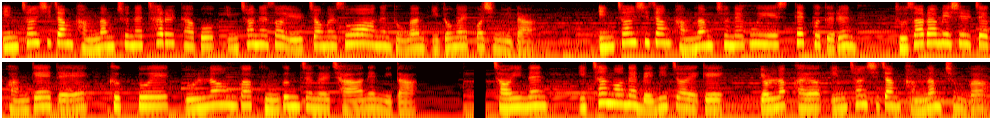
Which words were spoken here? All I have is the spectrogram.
인천시장 박남춘의 차를 타고 인천에서 일정을 소화하는 동안 이동할 것입니다. 인천시장 박남춘의 후위의 스태프들은 두 사람의 실제 관계에 대해 극도의 놀라움과 궁금증을 자아냅니다. 저희는 2,000원의 매니저에게 연락하여 인천시장 박남춘과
